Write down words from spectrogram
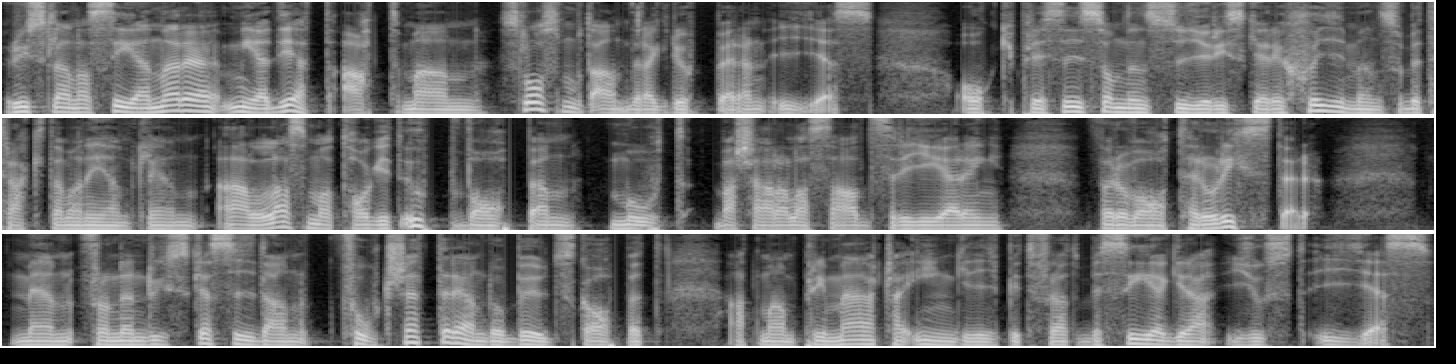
Ryssland har senare medgett att man slåss mot andra grupper än IS och precis som den syriska regimen så betraktar man egentligen alla som har tagit upp vapen mot Bashar al-Assads regering för att vara terrorister. Men från den ryska sidan fortsätter ändå budskapet att man primärt har ingripit för att besegra just IS.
